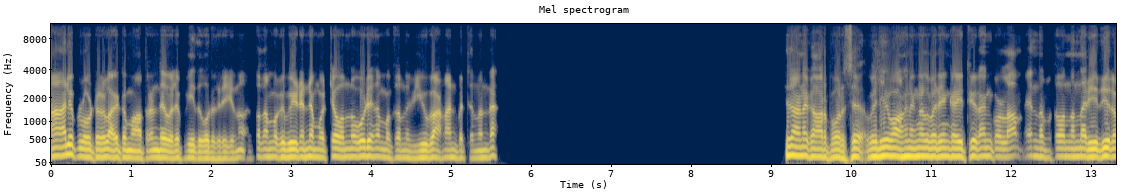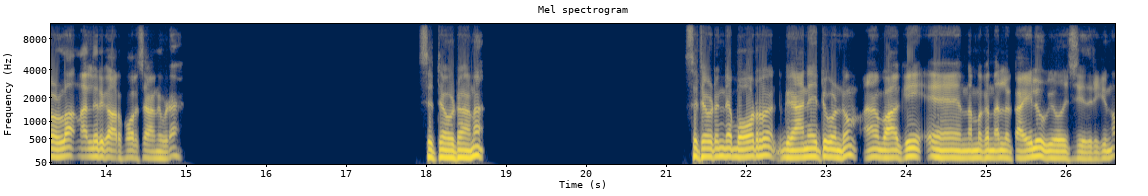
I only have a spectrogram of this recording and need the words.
നാല് പ്ലോട്ടുകളായിട്ട് മാത്രം ഡെവലപ്പ് ചെയ്ത് കൊടുത്തിരിക്കുന്നു. ഇപ്പം നമുക്ക് വീടിന്റെ മുറ്റം ഒന്നുകൂടി നമുക്കൊന്ന് വ്യൂ കാണാൻ പറ്റുന്നുണ്ട്. ഇതാണ് കാർ പോർച്ച് വലിയ വാഹനങ്ങൾ വരെയും കയറ്റിയിടാൻ കൊള്ളാം എന്ന് തോന്നുന്ന രീതിയിലുള്ള നല്ലൊരു കാർ പോർച്ചാണ് ഇവിടെ. സിറ്റ് ഔട്ടാണ് സിറ്റ് ഔട്ടിന്റെ ബോർഡർ ഗ്രാനൈറ്റ് കൊണ്ടും ബാക്കി നമുക്ക് നല്ല ടൈലും ഉപയോഗിച്ച് ചെയ്തിരിക്കുന്നു.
